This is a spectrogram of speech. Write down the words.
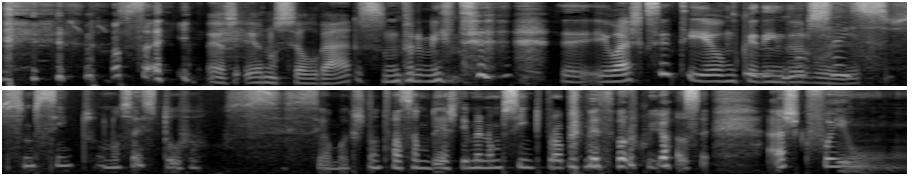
não sei. Eu, eu, no seu lugar, se me permite, eu acho que sentia um bocadinho de não orgulho. Não sei se, se, me sinto, não sei se estou. Se, se é uma questão de falsa modéstia, mas não me sinto propriamente orgulhosa. Acho que foi um,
